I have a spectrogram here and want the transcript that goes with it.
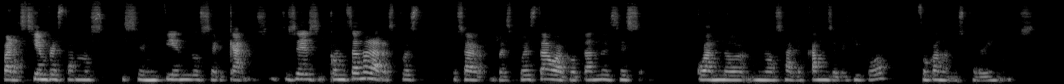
para siempre estarnos sintiendo cercanos. Entonces, contestando la respuesta, o sea, respuesta o acotando es eso. Cuando nos alejamos del equipo fue cuando nos perdimos.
